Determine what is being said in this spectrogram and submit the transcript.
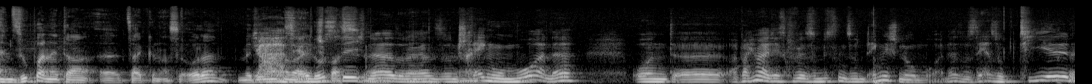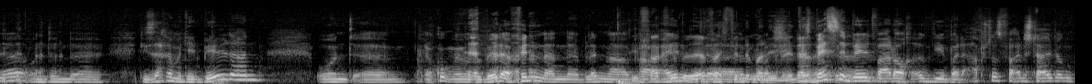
ein super netter äh, Zeitgenosse, oder? Mit Ja, sehr lustig, Spaß, ne? ja. so, eine, so einen schrägen Humor. Ne? Und äh, manchmal hatte ich das Gefühl, so ein bisschen so einen englischen Humor, ne? so sehr subtil. Ne? Und dann äh, die Sache mit den Bildern. Und äh, ja, gucken, wenn wir so Bilder finden, dann äh, blenden wir ein Die paar Fackel- ein. Bilder, Da- vielleicht findet man die im Das beste ja. Bild war doch irgendwie bei der Abschlussveranstaltung,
